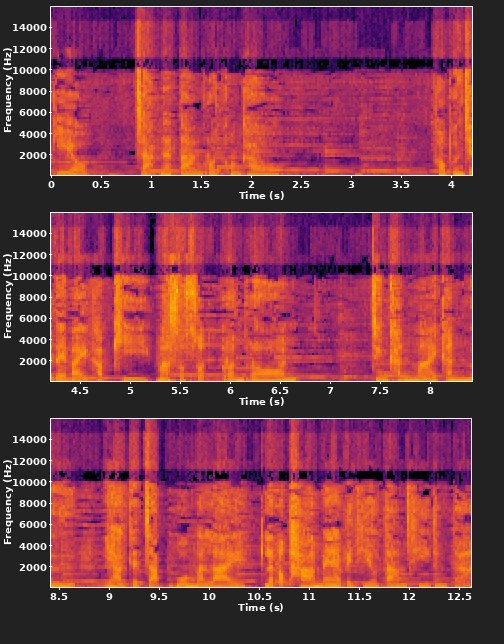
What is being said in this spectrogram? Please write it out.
เกียว จากหน้าต่างรถของเขา เขาเพิ่งจะได้ใบขับขี่มาสดสดร้อนร้อนๆ จึงคันไม้คันมืออยากจะจับพวงมาลัย แล้วก็พาแม่ไปเที่ยวตามที่ต่า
